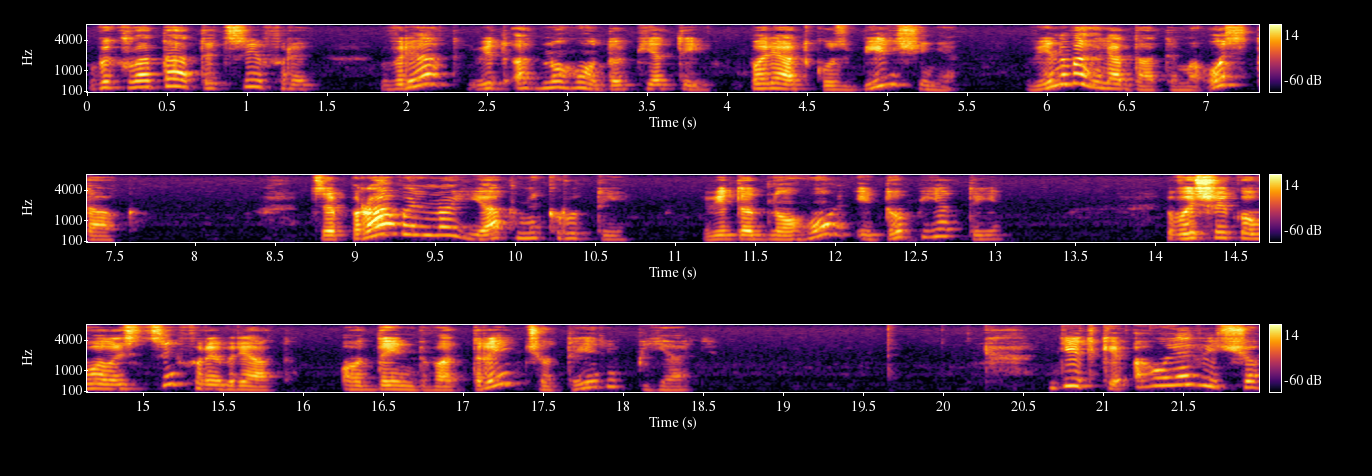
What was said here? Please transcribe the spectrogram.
викладати цифри в ряд від 1 до 5 в порядку збільшення, він виглядатиме ось так. Це правильно, як не крути, від 1 і до 5. Вишикувались цифри в ряд 1, 2, 3, 4, 5. Дітки, а уявіть, що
